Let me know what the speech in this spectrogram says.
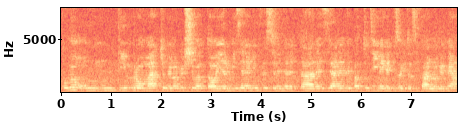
come un, un, timbro, un marchio che non riuscivo a togliermi sia nell'inflessione dialettale sia nelle battutine che di solito si fanno che mi ha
